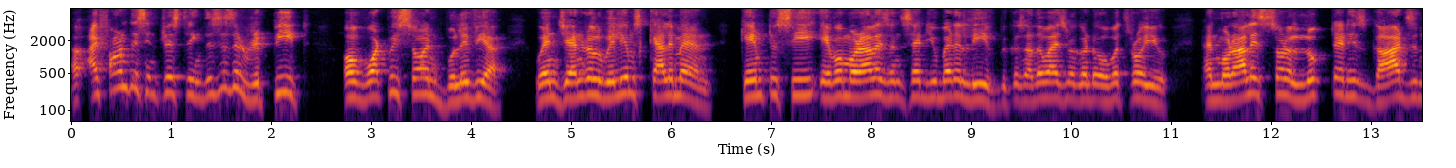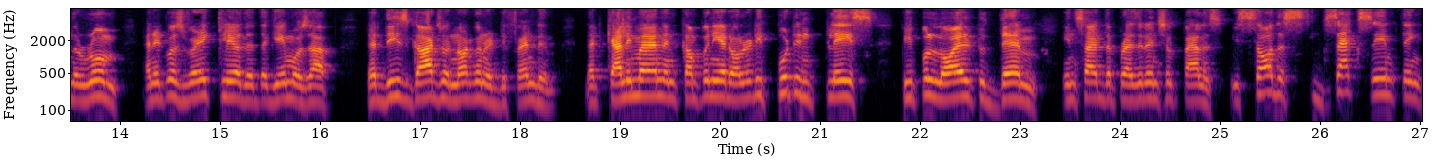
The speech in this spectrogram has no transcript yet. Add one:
Uh, I found this interesting. This is a repeat of what we saw in Bolivia when General Williams Kaliman came to see Evo Morales and said, You better leave because otherwise we're going to overthrow you. And Morales sort of looked at his guards in the room, and it was very clear that the game was up, that these guards were not going to defend him, that Kaliman and company had already put in place people loyal to them inside the presidential palace. We saw the exact same thing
